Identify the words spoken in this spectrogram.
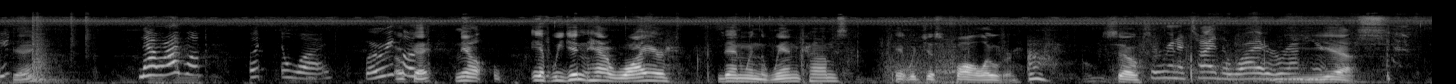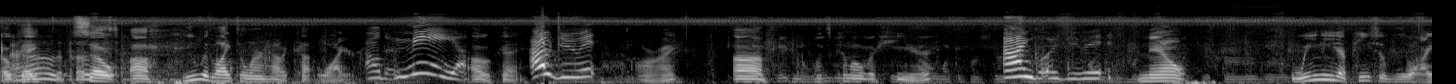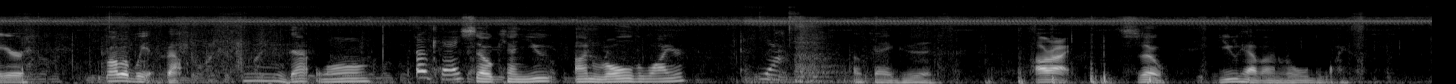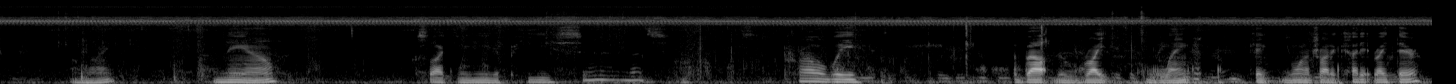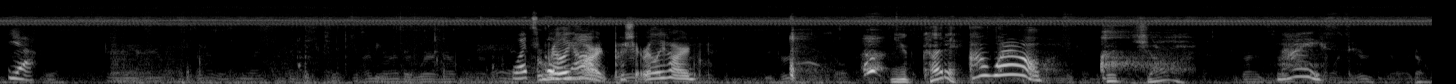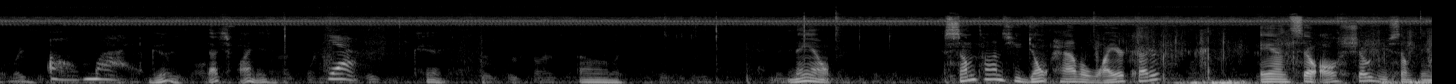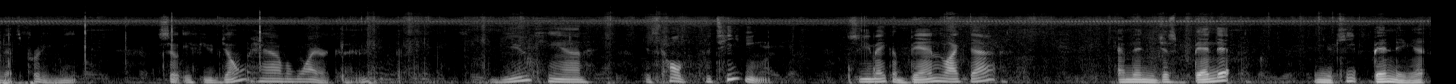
Okay. Now I will put the wire. Where we go? Okay. Now, if we didn't have wire, then when the wind comes, it would just fall over. Oh. So, So we're gonna tie the wire around here. yes. Okay. Oh, so, uh, who would like to learn how to cut wire? I'll do it. Me. Okay. I'll do it. All right. Uh, let's come over here. I'm going to do it. Now, we need a piece of wire, probably about mm, that long. Okay. So, can you unroll the wire? Yeah. Okay, good. All right. So, you have unrolled the wire. All right. Now, looks like we need a piece. uh, That's probably about the right length. Okay, you want to try to cut it right there? Yeah. What's going Really on? hard. Push it really hard. You cut it. Oh, wow. Good job. Nice. Oh my. Good. That's fine, isn't it? Yeah. Okay. Um, now, sometimes you don't have a wire cutter, and so I'll show you something that's pretty neat. So if you don't have a wire cutter, you can, it's called fatiguing. So you make a bend like that, and then you just bend it, and you keep bending it.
